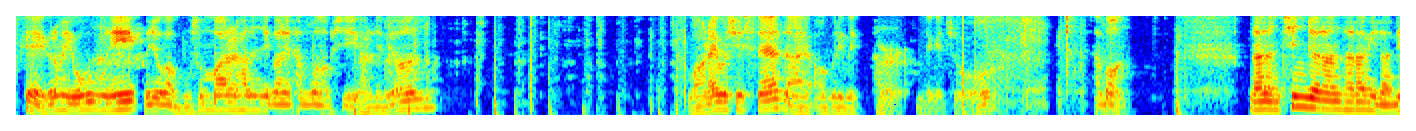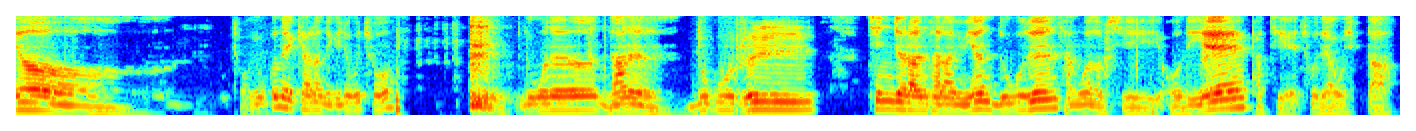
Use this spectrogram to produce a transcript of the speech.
오케이. 그러면 이 부분이 그녀가 무슨 말을 하든지 간에 상관없이 하려면 Whatever she says, I agree with her. 되겠죠. 4번. 나는 친절한 사람이라면 저 이거 끊어읽기 하라는 얘기죠. 그쵸? 누구는 나는 누구를 친절한 사람이면 누구든 상관없이 어디에 파티에 초대하고 싶다.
